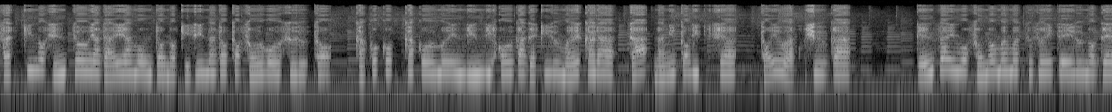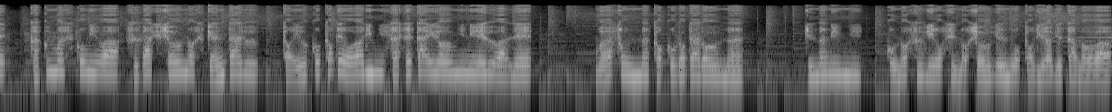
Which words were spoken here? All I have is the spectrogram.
さっきの新潮やダイヤモンドの記事などと総合すると、過去国家公務員倫理法ができる前からあった波取記者という悪臭が、現在もそのまま続いているので、各マスコミは菅首相のスキャンダルということで終わりにさせたいように見えるわね。まあそんなところだろうな。ちなみに、この杉尾氏の証言を取り上げたのは、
